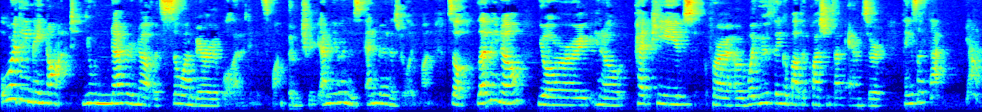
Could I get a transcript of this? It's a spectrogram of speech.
or they may not. You never know. It's so unvariable, and I think it's fun. Intrigue. MUN is MUN is really fun. So let me know your you know pet peeves for or what you think about the questions I've answered, things like that. Yeah.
